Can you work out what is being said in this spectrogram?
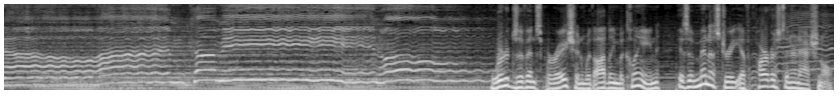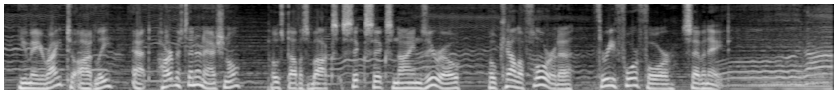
Now I'm coming home. Words of Inspiration with Audley McLean is a ministry of Harvest International. You may write to Audley at Harvest International, Post Office Box 6690, Ocala, Florida 34478.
